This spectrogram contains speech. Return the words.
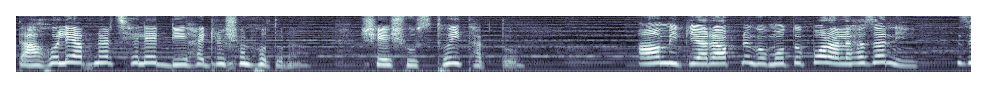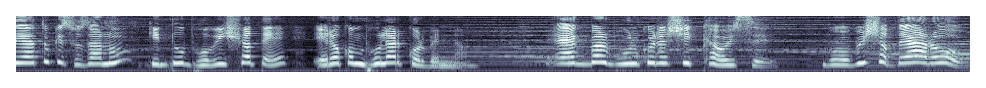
তাহলে আপনার ছেলের ডিহাইড্রেশন হতো না। সে সুস্থই থাকতো। আমি কি আর আপনাকে মতো পড়ালেখা জানি? যে এত কিছু জানো কিন্তু ভবিষ্যতে এরকম ভুল আর করবেন না। একবার ভুল করে শিক্ষা হইছে। ভবিষ্যতে আরও।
